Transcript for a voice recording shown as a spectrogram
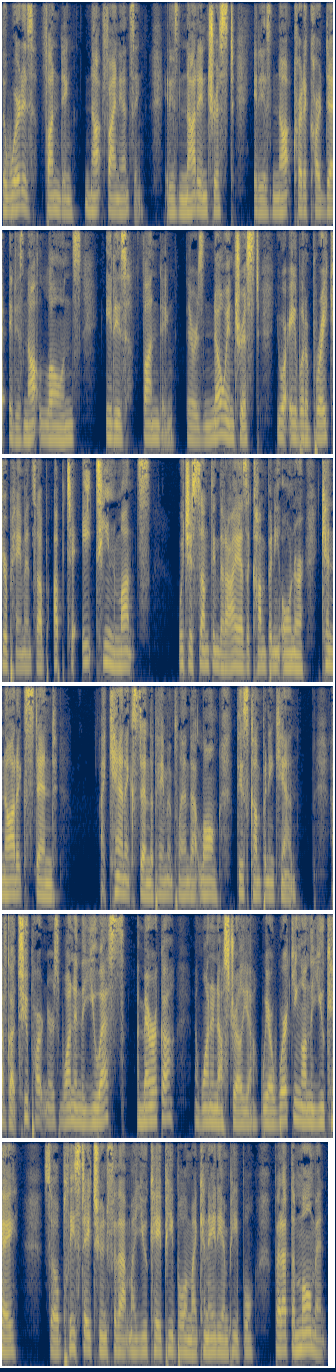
The word is funding, not financing. It is not interest. It is not credit card debt. It is not loans. It is funding. There is no interest. You are able to break your payments up up to 18 months, which is something that I, as a company owner, cannot extend. I can't extend the payment plan that long. This company can. I've got two partners, one in the US, America, and one in Australia. We are working on the UK. So please stay tuned for that, my UK people and my Canadian people. But at the moment,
